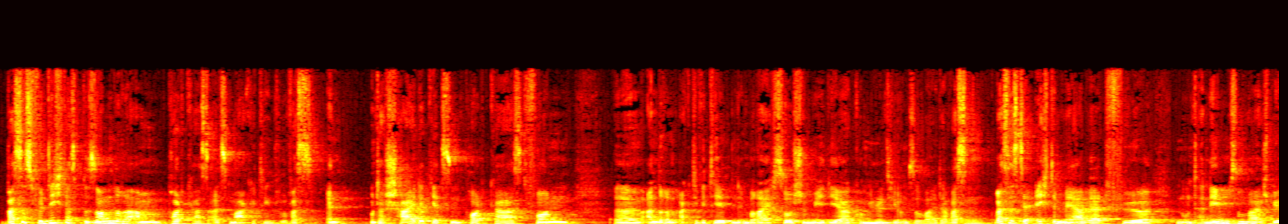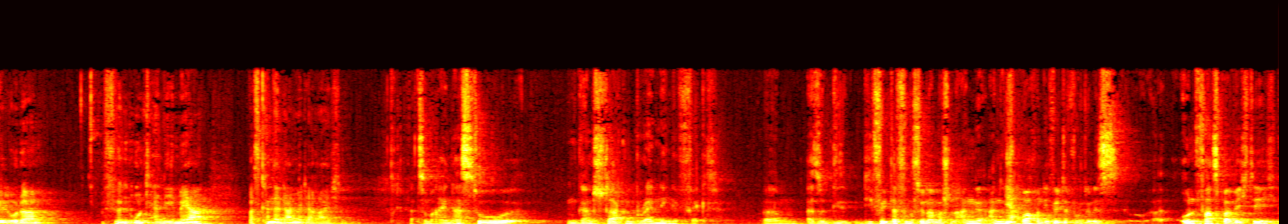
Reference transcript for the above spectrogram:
Was ist für dich das Besondere am Podcast als Marketing-Tool? Was unterscheidet jetzt ein Podcast von ähm, anderen Aktivitäten im Bereich Social Media, Community und so weiter? Was, mhm. was ist der echte Mehrwert für ein Unternehmen zum Beispiel oder für ein Unternehmer? Was kann er damit erreichen? Ja, zum einen hast du einen ganz starken Branding-Effekt. Ähm, also die, die, Filterfunktion haben wir schon ange, angesprochen. Ja. Die Filterfunktion ist unfassbar wichtig,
